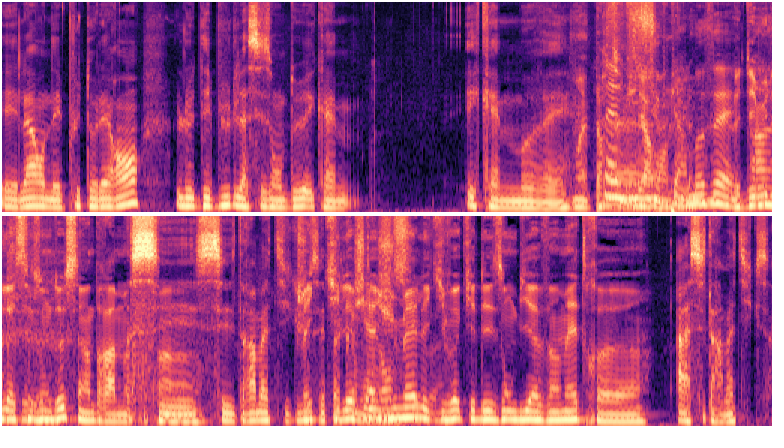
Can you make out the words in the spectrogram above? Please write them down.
Et là, on est plus tolérant. Le début de la saison 2 est quand même, est quand même mauvais. ouais, particulièrement super nul. mauvais. Le début Ah, de la c'est- saison 2, c'est un drame. C'est Enfin, c'est dramatique. Je mec sais qui pas lève des jumelles et qui voit qu'il y a des zombies à 20 mètres. euh, Ah, c'est dramatique ça.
